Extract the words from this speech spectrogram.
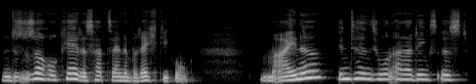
Und das ist auch okay, das hat seine Berechtigung. Meine Intention allerdings ist,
